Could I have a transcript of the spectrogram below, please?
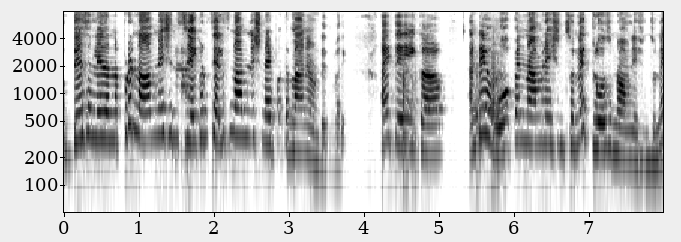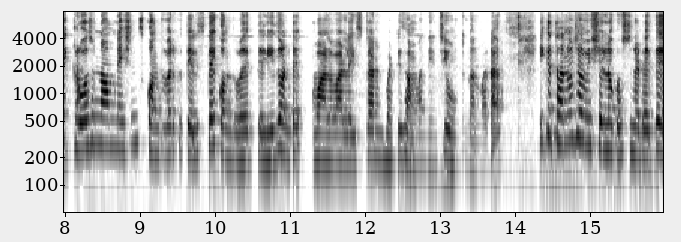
ఉద్దేశం లేదన్నప్పుడు నామినేషన్స్ చేయకుండా సెల్ఫ్ నామినేషన్ అయిపోతే బాగానే ఉండేది మరి. అయితే ఇక అంటే ఓపెన్ నామినేషన్స్ ఉన్నాయి క్లోజ్ నామినేషన్స్ ఉన్నాయి. క్లోజ్ నామినేషన్స్ కొంతవరకు తెలిస్తే కొంతవరకు తెలియదు. అంటే వాళ్ళ వాళ్ళ ఇష్టానికి బట్టి సంబంధించి ఉంటుందన్నమాట. ఇక తనుజ విషయంలోకి వచ్చినట్టయితే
